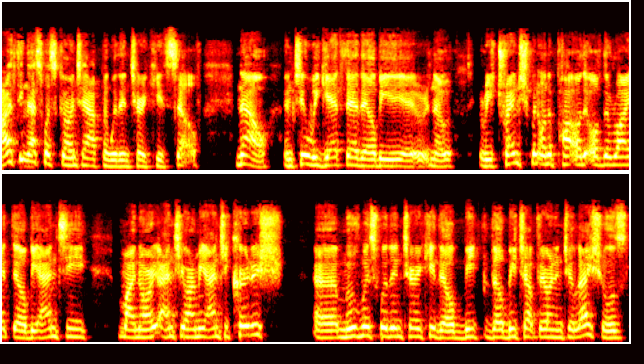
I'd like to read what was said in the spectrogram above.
I think that's what's going to happen within Turkey itself. Now, until we get there, there'll be uh, you know retrenchment on the part of the, of the right. There'll be anti-minority, anti-army, anti-Kurdish uh, movements within Turkey. They'll beat they'll beat up their own intellectuals,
